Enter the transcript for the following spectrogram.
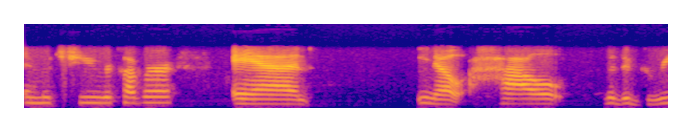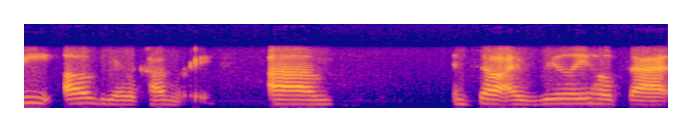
in which you recover, and you know how the degree of your recovery. Um, and so I really hope that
